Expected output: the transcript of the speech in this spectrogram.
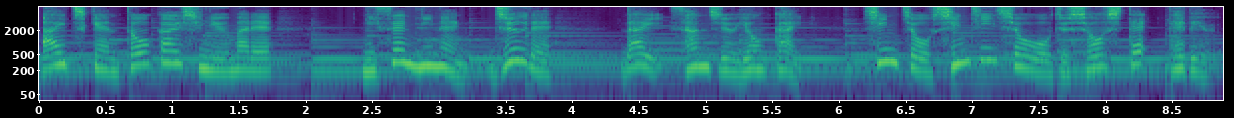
愛知県東海市に生まれ2002年10で第34回新潮新人賞を受賞してデビュ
